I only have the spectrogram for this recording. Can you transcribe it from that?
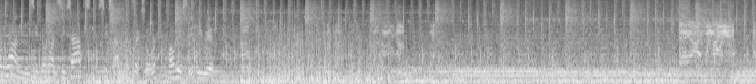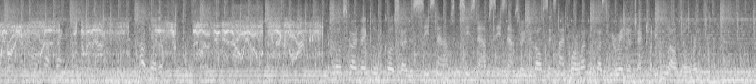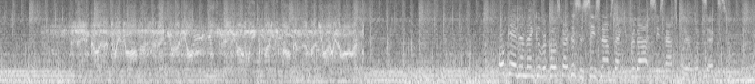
to one, C to one, Sea Snaps, Sea Snap, six over. Obviously he re- Wind rush. Wind rush forward. Seven F. Okay, the, Zulu, 2208016, over. the Coast Guard, Vancouver Coast Guard is Sea Snaps, Sea Snaps, Sea Snaps. Richard Gulf 6941 requesting a radio check, 22 Alpha over. Vancouver Coast Guard, this is Sea Snaps, thank you for that. Sea Snaps clear, one six.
